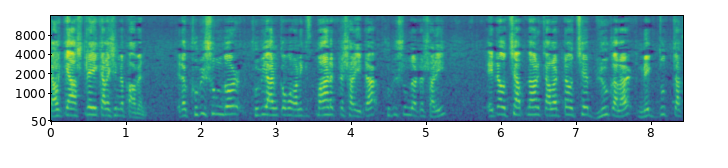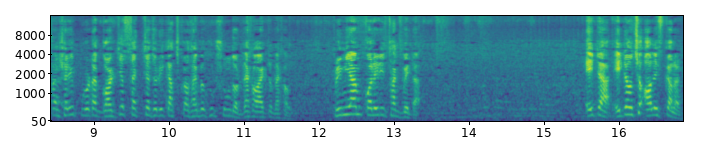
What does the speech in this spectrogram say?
কালকে আসলে এই কালেকশনটা পাবেন। এটা খুবই সুন্দর, খুবই আনকমন অনেক স্মার্ট একটা শাড়ি এটা, খুবই সুন্দর একটা শাড়ি। এটা হচ্ছে আপনার কালারটা হচ্ছে ব্লু কালার মেঘদূত কাতান শাড়ি, পুরোটা গর্জেস স্ট্রাকচার কাজ করা থাকবে, খুব সুন্দর। দেখাও, একটা দেখাও। প্রিমিয়াম কোয়ালিটি থাকবে এটা। এইটা এটা হচ্ছে অলিভ কালার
